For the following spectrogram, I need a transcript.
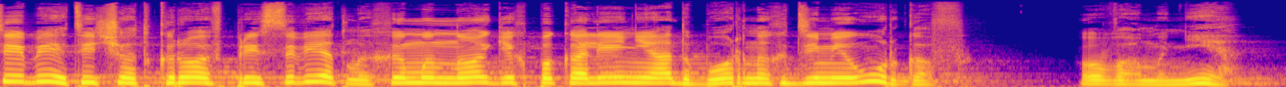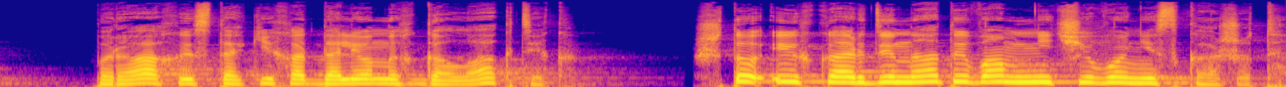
Тебе течет кровь пресветлых и многих поколений отборных демиургов. Во мне прах из таких отдаленных галактик, что их координаты вам ничего не скажут.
